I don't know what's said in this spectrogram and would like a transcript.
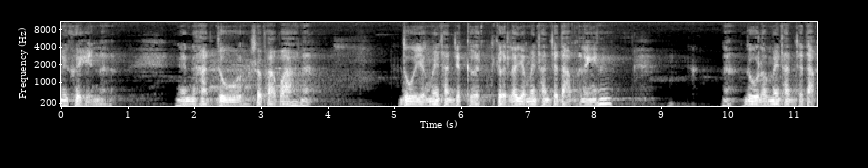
ไม่เคยเห็นนะ งั้นหัดดูสภาวะนะดูยังไม่ทันจะเกิด เกิดแล้วยังไม่ทันจะดับอะไรเงี้ยนะดูแล้วไม่ทันจะดับ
